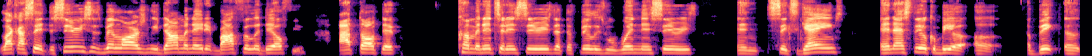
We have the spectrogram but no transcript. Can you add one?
like I said, the series has been largely dominated by Philadelphia. I thought that coming into this series that the Phillies would win this series in six games, and that still could be a a, a big a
